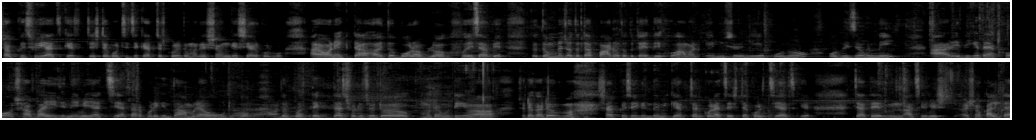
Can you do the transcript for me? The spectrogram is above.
সব কিছুই আজকে চেষ্টা করছি যে ক্যাপচার করে তোমাদের সঙ্গে শেয়ার করব। আর অনেকটা হয়তো বড় ব্লগ হয়ে যাবে। তো তোমরা যতটা পারো ততটাই দেখো। আমার এই বিষয় নিয়ে কোনো অভিযোগ নেই। আর এদিকে দেখো, সবাই যে নেমে যাচ্ছে। তারপরে কিন্তু আমরাও উঠবো। তো প্রত্যেকটা ছোট ছোট মোটামুটি ছোটোখাটো সব কিছুই কিন্তু আমি ক্যাপচার করার চেষ্টা করছি আজকে। যাতে আজকে বেশ সকালটা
